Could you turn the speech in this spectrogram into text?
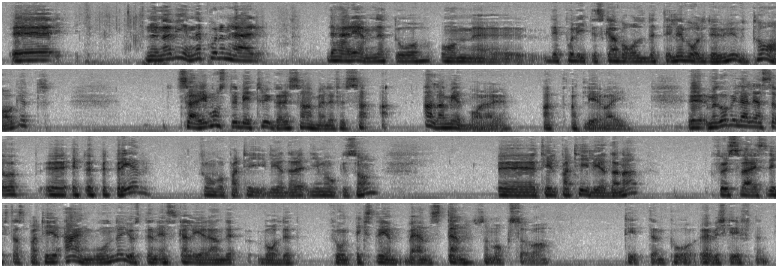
Eh, nu när vi är inne på den här, det här ämnet då om eh, det politiska våldet eller våldet överhuvudtaget. Sverige måste bli ett tryggare samhälle för sa alla medborgare att, att leva i. Eh, men då vill jag läsa upp eh, ett öppet brev från vår partiledare Jim Åkesson eh, till partiledarna för Sveriges riksdagspartier angående just den eskalerande våldet från extremvänstern som också var titeln på överskriften.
